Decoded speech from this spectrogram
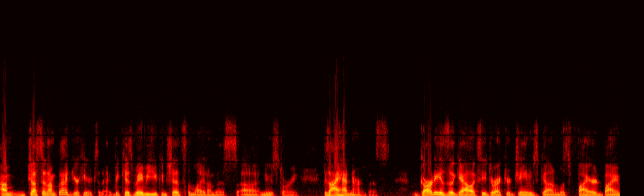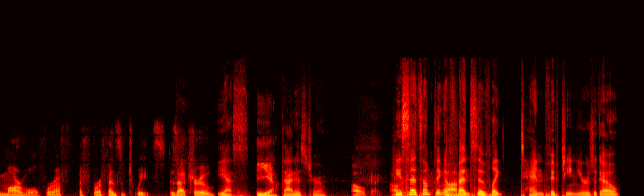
um, Justin, I'm glad you're here today because maybe you can shed some light on this uh, news story because I hadn't heard this. Guardians of the Galaxy director James Gunn was fired by Marvel for a, for offensive tweets. Is that true? Yes, Yeah. that is true. Oh, okay. All he right. said something Um, offensive like 10, 15 years ago.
